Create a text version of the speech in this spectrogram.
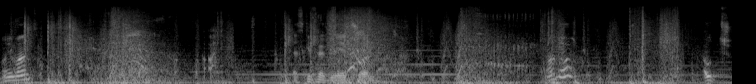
Noch jemand? Ah, das gefällt mir jetzt schon. Oh doch. Autsch.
